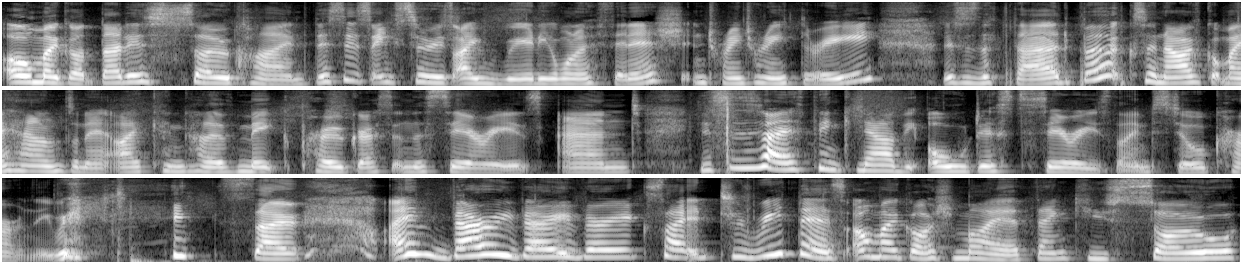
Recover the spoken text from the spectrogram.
Oh my god, that is so kind. This is a series I really want to finish in 2023. This is the third book, so now I've got my hands on it, I can kind of make progress in the series. And this is, I think, now the oldest series that I'm still currently reading. So I'm very, very, very excited to read this. Oh my gosh, Maya, thank you so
